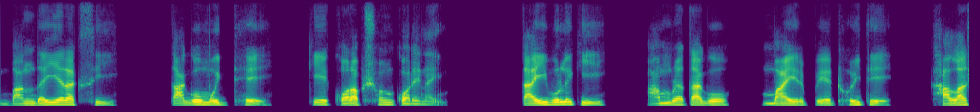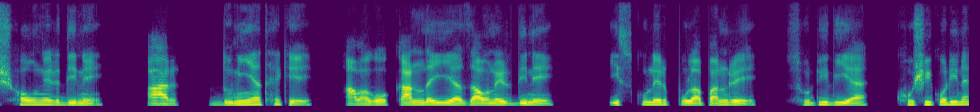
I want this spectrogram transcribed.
বান্দাইয়া রাখছি, তাগো মধ্যে কে করাপশন করে নাই। তাই বলে কি, আমরা তাগো মায়ের পেট হইতে খালাস হওনের দিনে আর দুনিয়া থেকে আমাগো কান্দাইয়া যাওনের দিনে স্কুলের পোলাপানরে ছুটি দিয়া খুশি করি না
